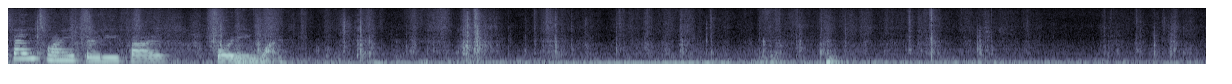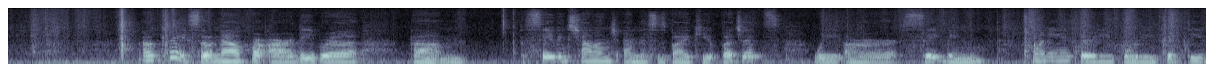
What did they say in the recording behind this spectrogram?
10, 20, 35, 41. Okay, so now for our Libra um, savings challenge, and this is by Cute Budgets. We are saving 20, 30, 40, 50,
